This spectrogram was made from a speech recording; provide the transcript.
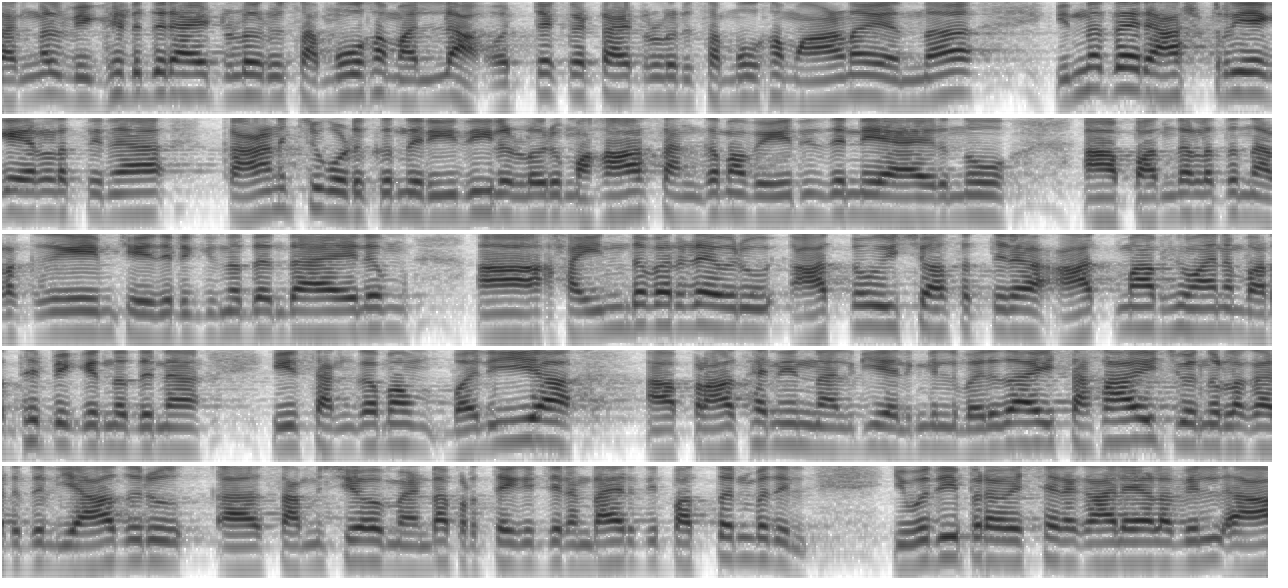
തങ്ങൾ വിഘടിതരായിട്ടുള്ള ഒരു സമൂഹമല്ല ഒറ്റക്കെട്ടായിട്ടുള്ള ഒരു സമൂഹമാണ് എന്ന് ഇന്നത്തെ രാഷ്ട്രീയ കേരളത്തിന് കാണിച്ചു കൊടുക്കുന്ന രീതിയിലുള്ള ഒരു മഹാസംഗമ വേദി തന്നെയായിരുന്നു പന്തളത്ത് നടക്കുകയും ചെയ്തിരിക്കുന്നത്. എന്തായാലും ഹൈന്ദവരുടെ ഒരു ആത്മവിശ്വാസത്തിന് ആത്മാഭിമാനം വർദ്ധിപ്പിക്കുന്നതിന് ഈ സംഗമം വലിയ പ്രാധാന്യം നൽകി അല്ലെങ്കിൽ വലുതായി സഹായിച്ചു എന്നുള്ള കാര്യത്തിൽ യാതൊരു സംശയവും വേണ്ട. പ്രത്യേകിച്ച് രണ്ടായിരത്തി പത്തൊൻപതിൽ യുവതീ പ്രവേശന കാലയളവിൽ ആ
